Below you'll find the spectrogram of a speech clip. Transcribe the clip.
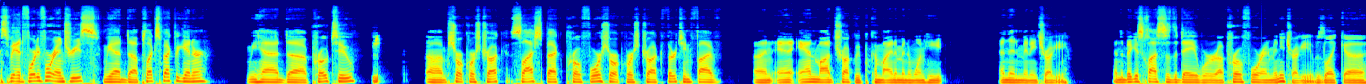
So we had 44 entries. We had uh, Plex Spec Beginner. We had uh, Pro 2 um, short course truck slash Spec Pro 4 short course truck 13.5 and, and and mod truck. We combined them into one heat, and then mini truggy. And the biggest classes of the day were uh, Pro 4 and mini truggy. It was like uh,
